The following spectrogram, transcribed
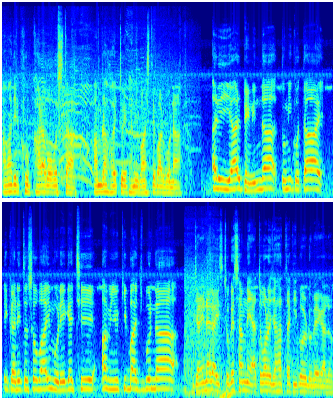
আমাদের খুব খারাপ অবস্থা। আমরা হয়তো এখানে বাঁচতে পারব না। আরে ইয়ার পেনিন্দা, তুমি কোথায়? এখানে তো সবাই মরে গেছে। আমিও কি বাঁচবো না? জানি না গাইস চোখের সামনে এত বড় জাহাজটা কী করে ডুবে গেল।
